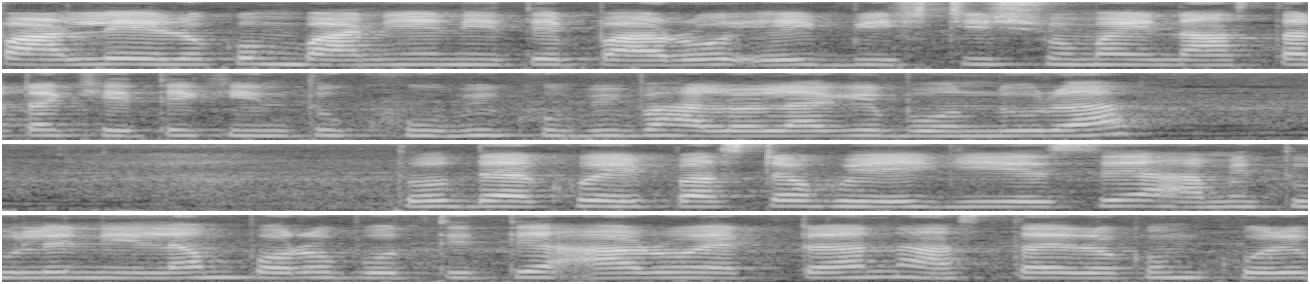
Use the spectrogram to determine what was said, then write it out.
পারলে এরকম বানিয়ে নিতে পারো। এই বৃষ্টির সময় নাস্তাটা খেতে কিন্তু খুবই খুবই ভালো লাগে বন্ধুরা। তো দেখো, এই পাঁচটা হয়ে গিয়েছে। আমি তুলে নিলাম, পরবর্তীতে আরও একটা নাস্তা এরকম করে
